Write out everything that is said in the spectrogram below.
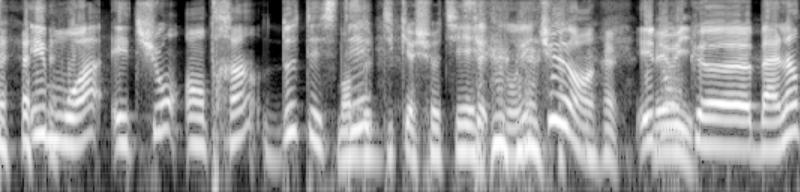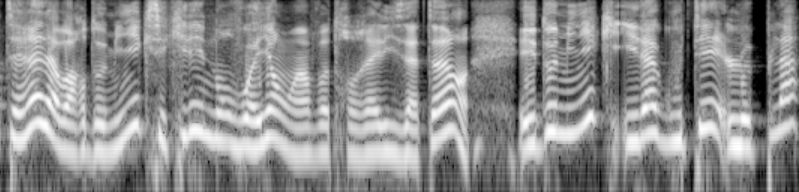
et moi étions en train de de tester petits cachotiers. cette nourriture. Et Mais donc, oui. euh, bah, l'intérêt d'avoir Dominique, c'est qu'il est non-voyant, hein, votre réalisateur. Et Dominique, il a goûté le plat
